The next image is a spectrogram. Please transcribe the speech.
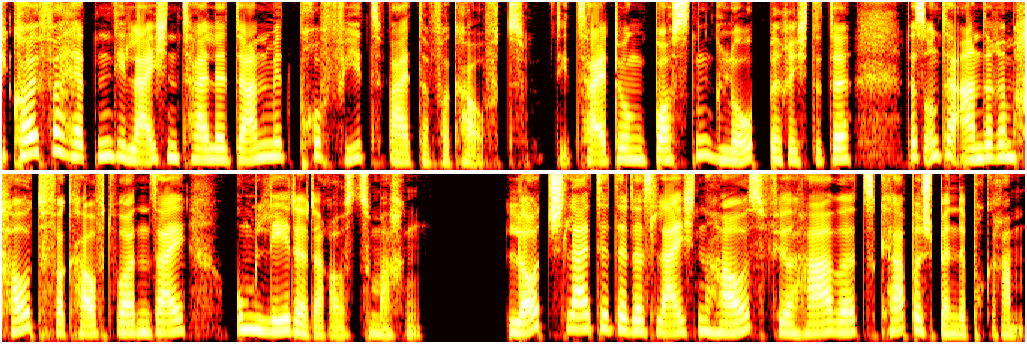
Die Käufer hätten die Leichenteile dann mit Profit weiterverkauft. Die Zeitung Boston Globe berichtete, dass unter anderem Haut verkauft worden sei, um Leder daraus zu machen. Lodge leitete das Leichenhaus für Harvards Körperspendeprogramm.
